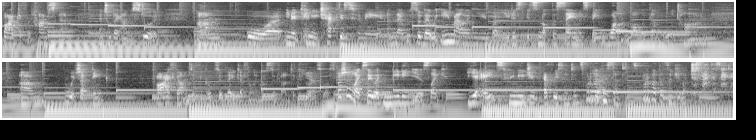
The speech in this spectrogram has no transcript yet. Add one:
five different times to them until they understood. Um, or you know, can you check this for me? And they were so they were emailing you, but you just it's not the same as being one on one with them all the time, um, which I think I found difficult. So they definitely must have found difficult Yeah. as well. Especially like say like needy years, like year eights who need you every sentence. What about Yeah. this sentence? What about that sentence? You're like, just write the sentence.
